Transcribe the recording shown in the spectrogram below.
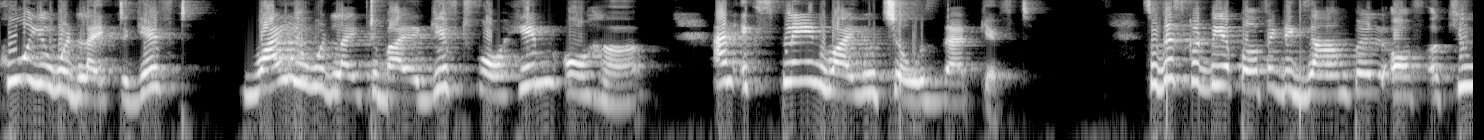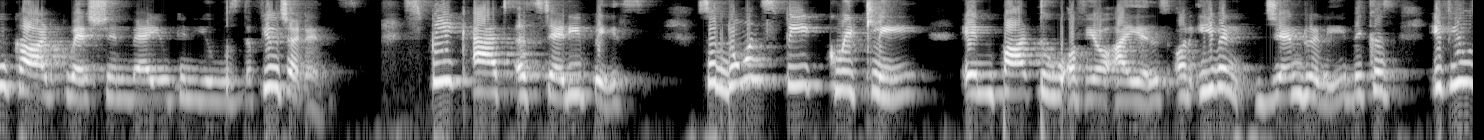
Who you would like to gift? Why you would like to buy a gift for him or her? And explain why you chose that gift. So this could be a perfect example of a cue card question where you can use the future tense. Speak at a steady pace. So don't speak quickly in part two of your IELTS or even generally because if you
